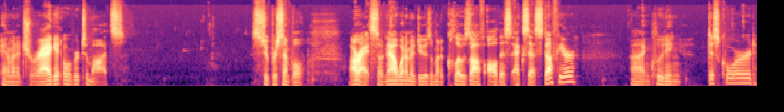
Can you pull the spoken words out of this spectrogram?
and I'm going to drag it over to mods. Super simple. All right, so now what I'm going to do is I'm going to close off all this excess stuff here, uh, including Discord.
